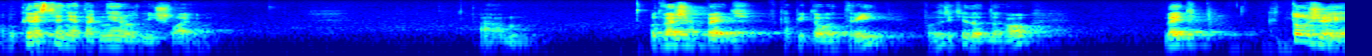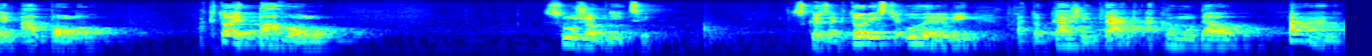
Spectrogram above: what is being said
Lebo kresťania tak nerozmýšľajú. Um, od verša 5 v kapitole 3, pozrite do toho, veď ktože je Apollo a kto je Pavol? Služobníci, skrze ktorý ste uverili, a to každý tak, ako mu dal pán.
